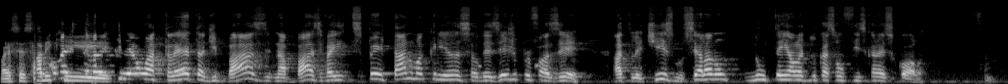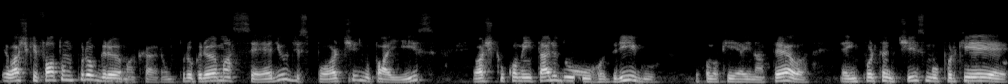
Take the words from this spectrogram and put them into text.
Mas você sabe Como que. Como é que você vai criar um atleta de base, na base, vai despertar numa criança o desejo por fazer atletismo se ela não, não tem aula de educação física na escola? Eu acho que falta um programa, cara. Um programa sério de esporte no país. Eu acho que o comentário do Rodrigo, que eu coloquei aí na tela, é importantíssimo, porque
